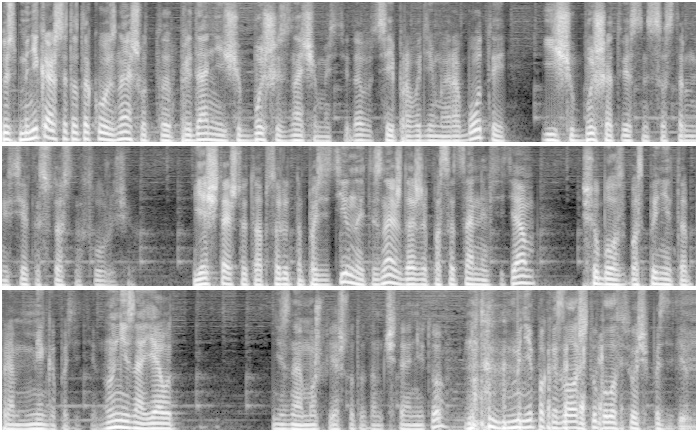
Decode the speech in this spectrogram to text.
то есть мне кажется, это такое, знаешь, вот э, придание еще большей значимости, да, всей проводимой работы и еще больше ответственности со стороны всех государственных служащих. Я считаю, что это абсолютно позитивно, и ты знаешь, даже по социальным сетям все было воспринято прям мега позитивно. Ну, не знаю, я вот не знаю, может, я что-то там читаю не то, но мне показалось, что было все очень позитивно.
